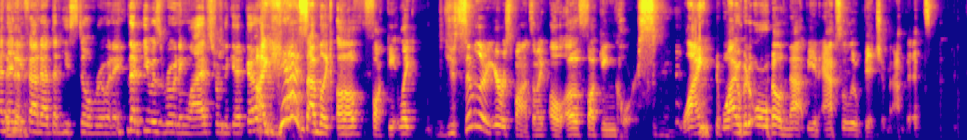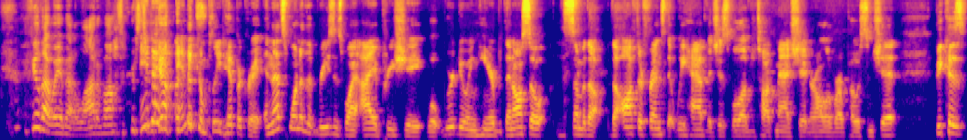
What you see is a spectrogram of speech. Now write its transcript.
And And then, then- you found out that he's still ruining that he was ruining lives from the get go. I yes, I'm like of fucking like you similar to your response. I'm like, oh, of fucking course. Why why would Orwell not be an absolute bitch about it? I feel that way about a lot of authors. And a, and a complete hypocrite. And that's one of the reasons why I appreciate what we're doing here. But then also some of the the author friends that we have that just love to talk mad shit and are all over our posts and shit, because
